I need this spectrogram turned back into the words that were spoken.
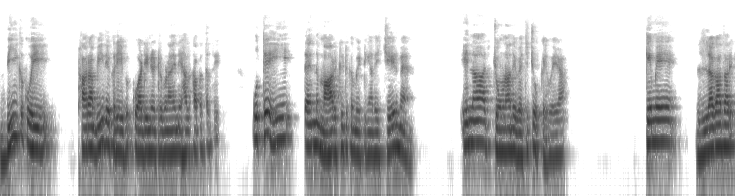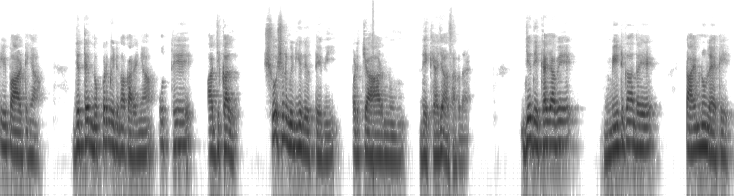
20 ਕੁ ਕੋਈ 18 20 ਦੇ ਕਰੀਬ ਕੋਆਰਡੀਨੇਟਰ ਬਣਾਏ ਨੇ ਹਲਕਾ ਪੱਧਰ ਤੇ। ਉੱਥੇ ਹੀ ਤਿੰਨ ਮਾਰਕੀਟ ਕਮੇਟੀਆਂ ਦੇ ਚੇਅਰਮੈਨ ਇਹਨਾਂ ਚੋਣਾਂ ਦੇ ਵਿੱਚ ਝੁਕੇ ਹੋਏ ਆ। ਕਿਵੇਂ ਲਗਾਤਾਰ ਇਹ ਪਾਰਟੀਆਂ ਜਿੱਥੇ ਨੁੱਕੜ ਮੀਟਿੰਗਾਂ ਕਰ ਰਹੀਆਂ, ਉੱਥੇ ਅੱਜ ਕੱਲ ਸੋਸ਼ਲ ਮੀਡੀਆ ਦੇ ਉੱਤੇ ਵੀ ਪ੍ਰਚਾਰ ਨੂੰ ਦੇਖਿਆ ਜਾ ਸਕਦਾ ਹੈ। ਜੇ ਦੇਖਿਆ ਜਾਵੇ, ਮੀਟਿੰਗਾਂ ਦੇ ਟਾਈਮ ਨੂੰ ਲੈ ਕੇ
